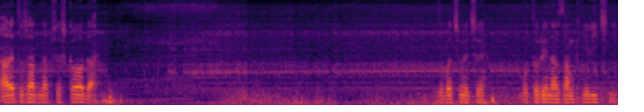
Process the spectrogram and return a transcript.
Ale to żadna przeszkoda. Zobaczymy, czy motoryna zamknie licznik.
